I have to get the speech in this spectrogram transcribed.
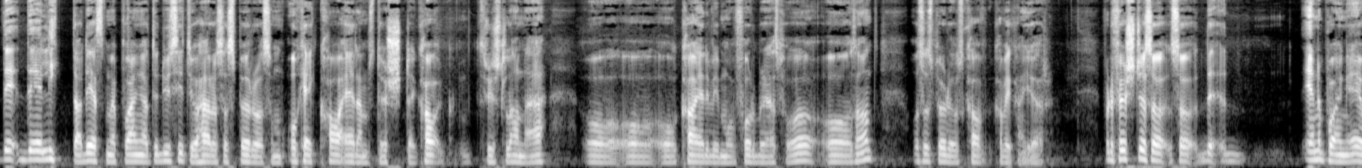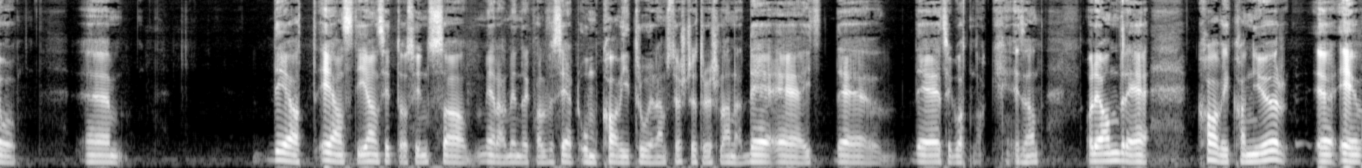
det, det, er litt av det som er poenget. at Du sitter jo her og spør oss om ok, hva er de største hva, truslene, og, og, og, hva er det vi må forberede oss på, og sånt. Og så spør du oss hva, hva vi kan gjøre. For det første så, så det, ene poenget er jo eh, det at jeg og Stian sitter og synser mer eller mindre kvalifisert om hva vi tror er de største truslene, det er, det, det er ikke godt nok. ikke? Og det andre er hva vi kan gjøre er, er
